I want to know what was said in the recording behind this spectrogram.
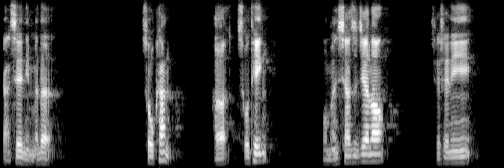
感谢你们的收看和收听，我们下次见喽，谢谢你。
